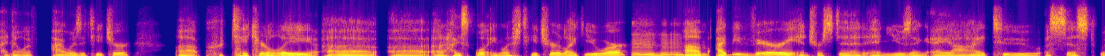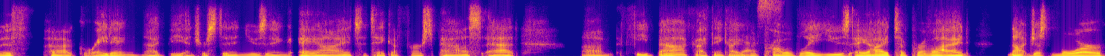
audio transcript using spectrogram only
I know if I was a teacher, uh, particularly uh, uh, a high school English teacher like you were, mm-hmm. um, I'd be very interested in using AI to assist with uh, grading. I'd be interested in using AI to take a first pass at um, feedback. I think I yes. would probably use AI to provide not just more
